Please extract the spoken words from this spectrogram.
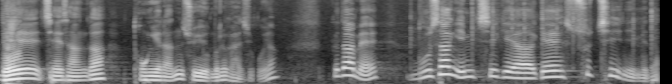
내 재산과 동일한 주의 의무를 가지고요. 그 다음에 무상 임치 계약의 수취인입니다.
